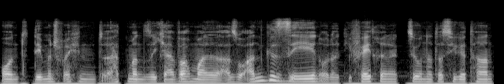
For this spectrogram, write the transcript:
und dementsprechend hat man sich einfach mal also angesehen oder die Fate-Redaktion hat das hier getan.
